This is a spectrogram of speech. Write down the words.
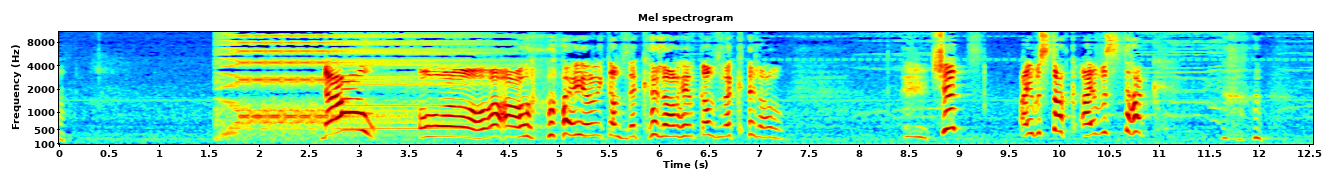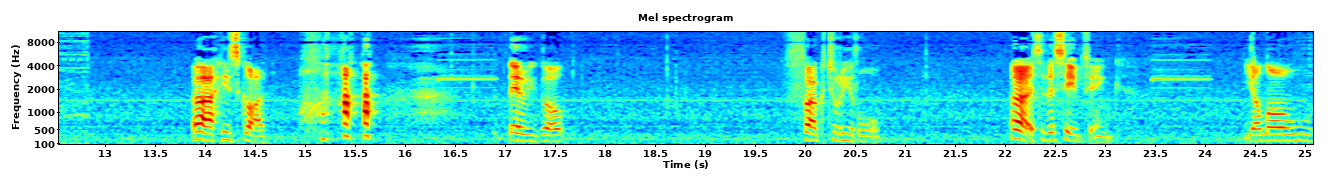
no! Oh, oh, here comes the killer, here comes the killer. Shit! I was stuck, I was stuck. ah, he's gone. there we go. Factory room. Ah, it's the same thing. Yellow.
